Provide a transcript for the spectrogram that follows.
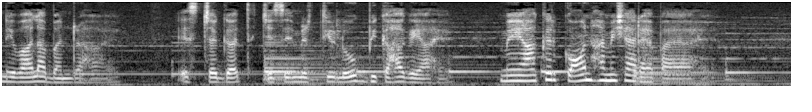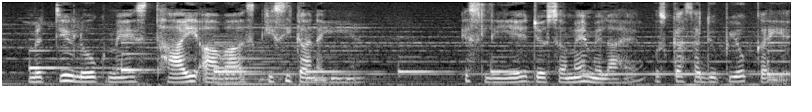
निवाला बन रहा है। इस जगत जिसे मृत्यु लोक भी कहा गया है, में आकर कौन हमेशा रह पाया है? मृत्यु लोक में स्थायी आवास किसी का नहीं है। इसलिए जो समय मिला है, उसका सदुपयोग करिए।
